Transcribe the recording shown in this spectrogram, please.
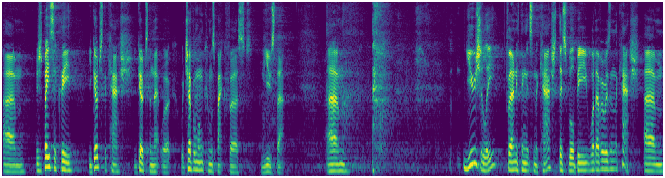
um, which is basically you go to the cache, you go to the network, whichever one comes back first, use that. Um, usually, for anything that's in the cache, this will be whatever is in the cache. Um,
